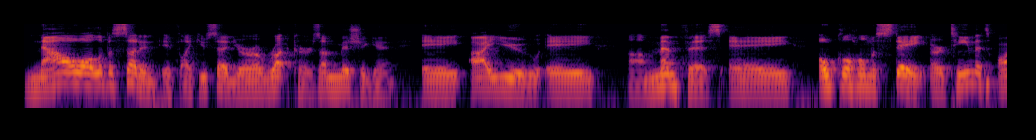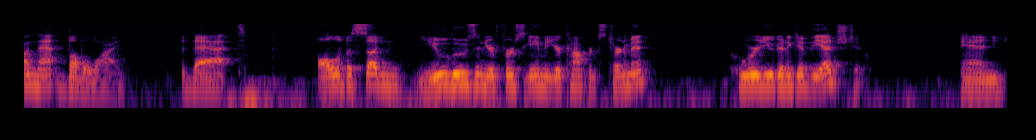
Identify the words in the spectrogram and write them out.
Now all of a sudden, if like you said, you're a Rutgers, a Michigan, a IU, a uh, Memphis, a Oklahoma State, or a team that's on that bubble line, that all of a sudden you lose in your first game in your conference tournament, who are you going to give the edge to? And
